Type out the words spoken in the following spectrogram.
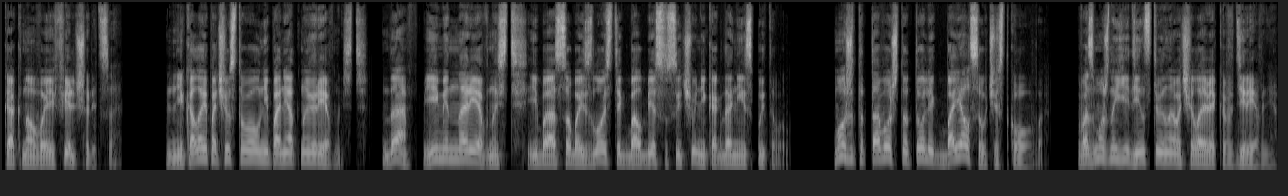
как новая фельдшерица? Николай почувствовал непонятную ревность. Да, именно ревность, ибо особой злости к балбесу Сычу никогда не испытывал. Может, от того, что Толик боялся участкового. Возможно, единственного человека в деревне.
